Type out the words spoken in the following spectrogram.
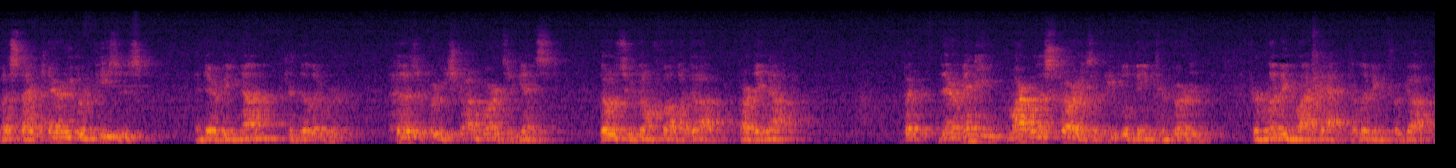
lest I tear you in pieces and there be none to deliver. Those are pretty strong words against those who don't follow God, are they not? But there are many marvelous stories of people being converted from living like that to living for God.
